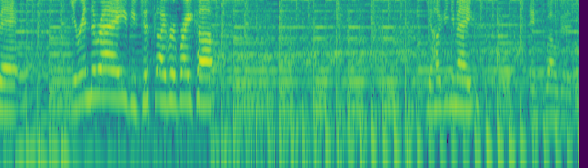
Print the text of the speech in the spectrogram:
Bit. You're in the rave, you've just got over a breakup. You're hugging your mates. It's well good.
